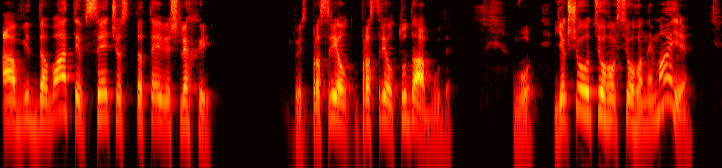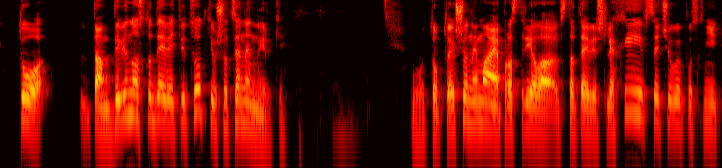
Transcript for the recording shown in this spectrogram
а віддавати в сечостатеві шляхи. Тобто простріл, простріл туди буде. От. Якщо цього всього немає, то там 99% що це не нирки. От, тобто, якщо немає простріла в статеві шляхи в сечовипускні,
